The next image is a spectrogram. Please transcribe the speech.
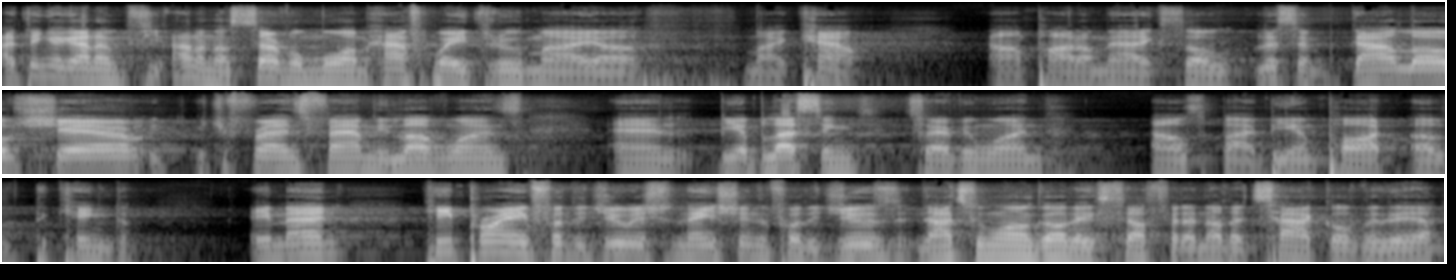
I think I got a few, I don't know, several more. I'm halfway through my uh, my account on Podomatic. So listen, download, share with your friends, family, loved ones, and be a blessing to everyone else by being part of the kingdom. Amen. Keep praying for the Jewish nation, for the Jews. Not too long ago, they suffered another attack over there.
